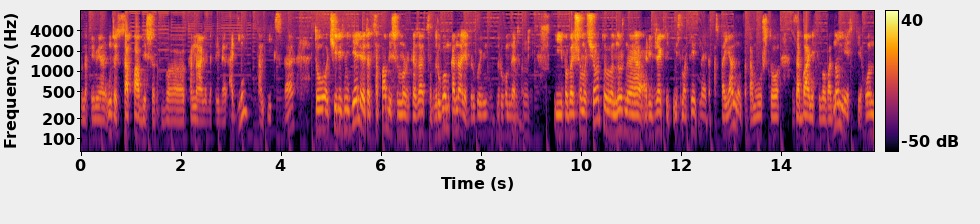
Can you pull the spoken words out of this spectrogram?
например, ну, то есть саб-паблишер в канале, например, один, там X, да, то через неделю этот саб-паблишер может оказаться в другом канале, в, другой, в другом нетворке. Mm-hmm. И по большому счету нужно реджектить и смотреть на это постоянно, потому что забанив его в одном месте, он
